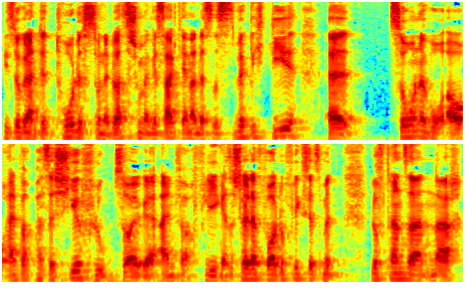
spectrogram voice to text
die sogenannte Todeszone. Du hast es schon mal gesagt, Jana, das ist wirklich die äh, Zone, wo auch einfach Passagierflugzeuge einfach fliegen. Also stell dir vor, du fliegst jetzt mit Lufthansa nach,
